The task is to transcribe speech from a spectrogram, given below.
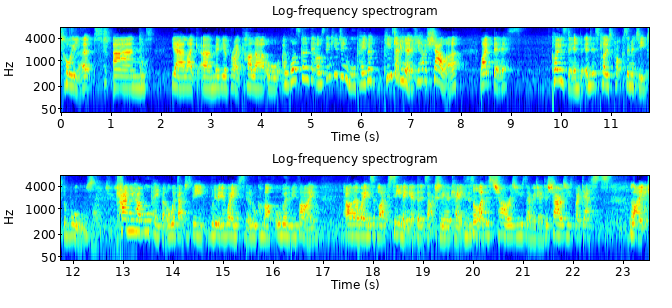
toilet, and yeah, like um, maybe a bright colour. Or I was gonna think, I was thinking of doing wallpaper. Please let me know if you have a shower like this, closed in, but in this close proximity to the walls. Can you have wallpaper, or would that just be would it be a waste and it would all come off, or would it be fine? Are there ways of like sealing it that it's actually okay? Because it's not like this shower is used every day. The shower is used by guests. Like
